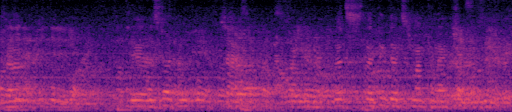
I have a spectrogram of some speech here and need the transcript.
it did it, it did it again. Yeah, It started from the beginning. so it's like- that's, I think that's my connection. I don't think it's-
